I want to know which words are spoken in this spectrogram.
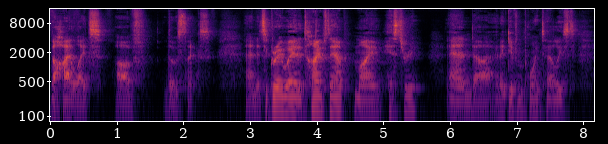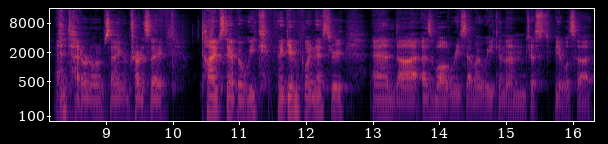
the highlights of those things. And it's a great way to timestamp my history and uh, at a given point at least. And I don't know what I'm saying. I'm trying to say timestamp a week in a given point in history, and uh, as well reset my week, and then just be able to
